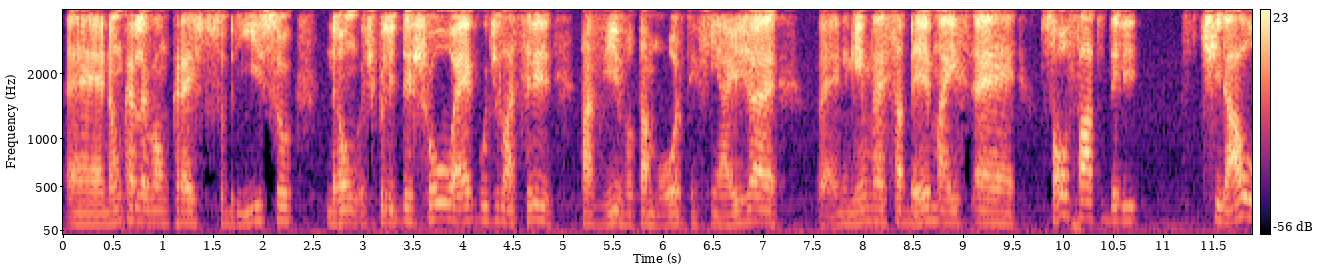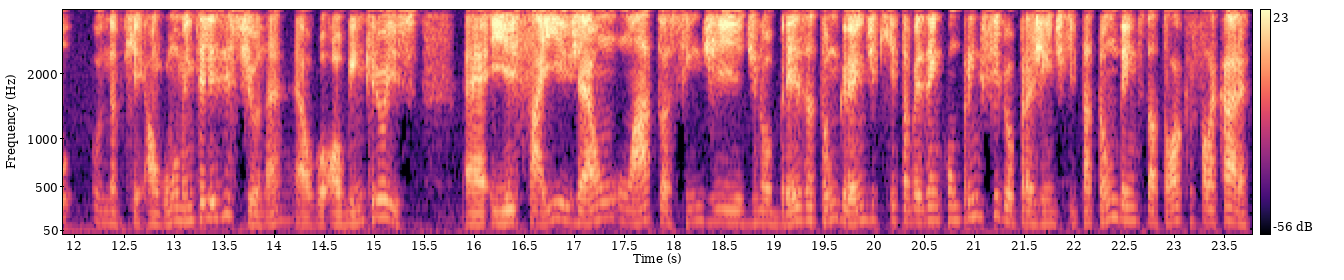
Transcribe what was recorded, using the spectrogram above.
É, não quero levar um crédito sobre isso não tipo ele deixou o ego de lá. Se ele tá vivo tá morto enfim aí já é, é ninguém vai saber mas é, só o fato dele tirar o né, porque em algum momento ele existiu né? É alguém criou isso é, e sair já é um, um, ato assim de, de nobreza tão grande que talvez é incompreensível pra gente que tá tão dentro da toca e fala, cara,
